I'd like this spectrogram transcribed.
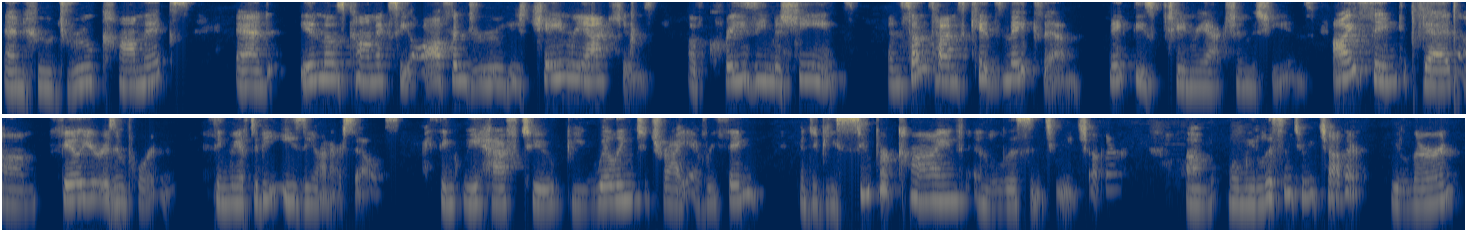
and who drew comics. And in those comics, he often drew these chain reactions of crazy machines. And sometimes kids make them, make these chain reaction machines. I think that um, failure is important. I think we have to be easy on ourselves think we have to be willing to try everything and to be super kind and listen to each other. Um, when we listen to each other, we learn,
